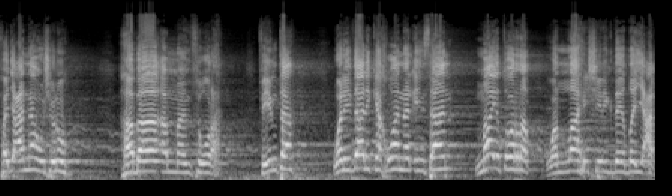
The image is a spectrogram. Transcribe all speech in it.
فجعلناه شنو؟ هباء منثورا. فهمت؟ ولذلك يا إخواننا الإنسان ما يتورط. والله الشرك ده يضيعك.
